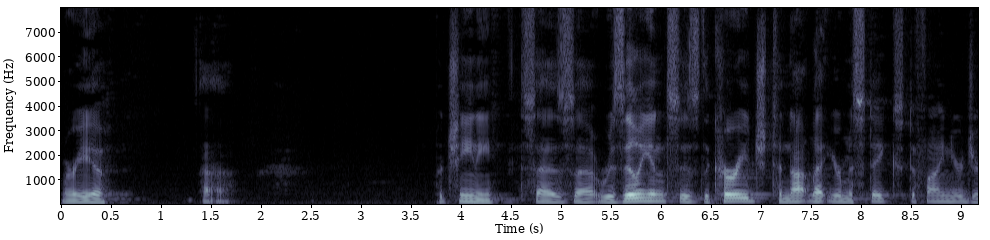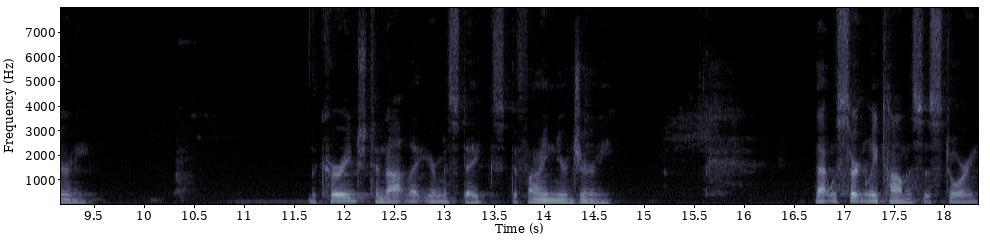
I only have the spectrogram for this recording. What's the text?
Maria uh, Puccini says uh, resilience is the courage to not let your mistakes define your journey. the courage to not let your mistakes define your journey. That was certainly Thomas's story.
